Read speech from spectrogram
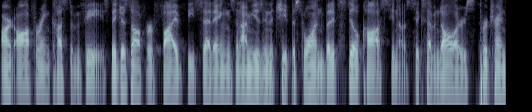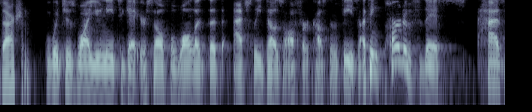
aren't offering custom fees. They just offer five fee settings, and I'm using the cheapest one, but it still costs you know six seven dollars per transaction. Which is why you need to get yourself a wallet that actually does offer custom fees. I think part of this has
